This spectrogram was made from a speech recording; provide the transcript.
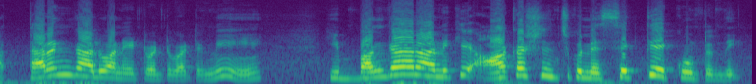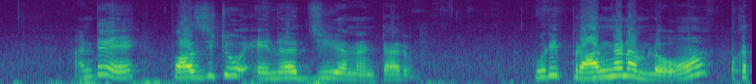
ఆ తరంగాలు అనేటువంటి వాటిని ఈ బంగారానికి ఆకర్షించుకునే శక్తి ఎక్కువ ఉంటుంది. అంటే పాజిటివ్ ఎనర్జీ అని అంటారు. గుడి ప్రాంగణంలో ఒక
